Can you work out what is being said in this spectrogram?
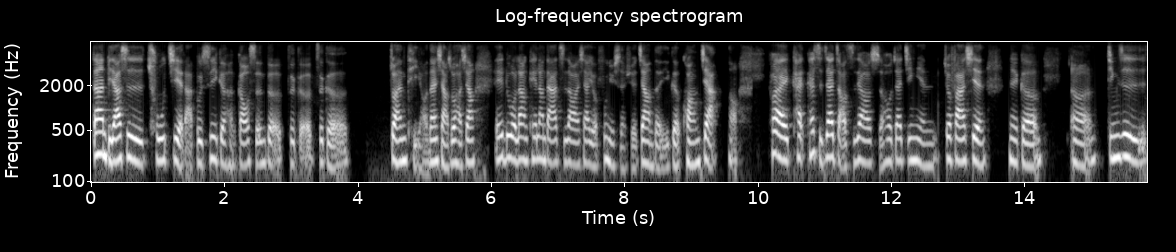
当然比较是初阶啦，不是一个很高深的这个这个专题哦。但想说好像，哎，如果让可以让大家知道一下有妇女神学这样的一个框架哦。后来开开始在找资料的时候，在今年就发现那个呃，今日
